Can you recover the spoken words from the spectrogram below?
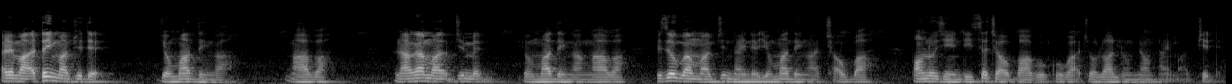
အဲ့ဒီမှာအတိတ်မှာဖြစ်တဲ့ယုံမသင်္ကာ၅ပါးအနာဂတ်မှာဖြစ်မဲ့ယုံမသင်္ကာ၅ပါးပြစ္ဆုတ်ပံမှာဖြစ်နိုင်တဲ့ယုံမသင်္ကာ6ပါးပေါင်းလို့ရှိရင်ဒီ16ပါးကိုကိုကကြော်လွှားလွန်မြောက်နိုင်မှာဖြစ်တယ်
